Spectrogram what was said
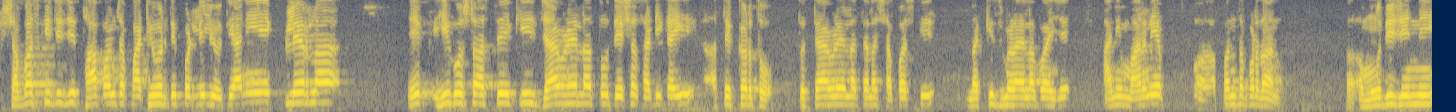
शबासकीची जी थाप आमच्या पाठीवरती पडलेली होती आणि एक प्लेअरला एक ही गोष्ट असते की ज्या वेळेला तो देशासाठी काही ते करतो तर त्यावेळेला त्याला शाबासकी नक्कीच मिळायला पाहिजे. आणि माननीय पंतप्रधान मोदीजींनी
